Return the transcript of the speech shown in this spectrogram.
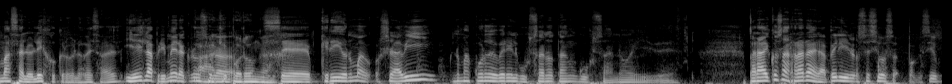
más a lo lejos creo que los ves, ¿sabes? Y es la primera, creo que Ah, es una... qué poronga. Se, creo, no me, o sea, vi, no me acuerdo de ver el gusano tan gusano y de... Para, hay cosas raras de la peli, no sé si vos... Porque sí,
